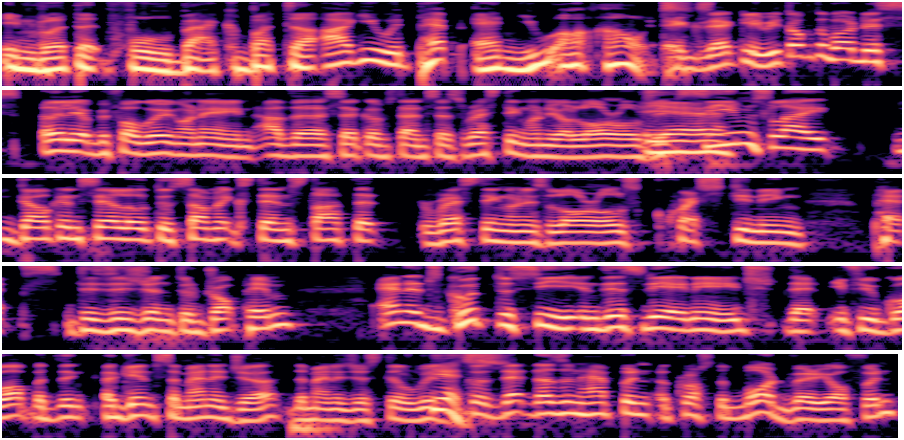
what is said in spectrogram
inverted fullback. But uh, argue with Pep and you are out. Exactly. We talked about this earlier before going on air in other circumstances, resting on your laurels. Yeah. It seems like João Cancelo, to some extent, started resting on his laurels, questioning Pep's decision to drop him. And it's good to see in this day and age that if you go up against a manager, the manager still wins. Yes. Because that doesn't happen across the board very often.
